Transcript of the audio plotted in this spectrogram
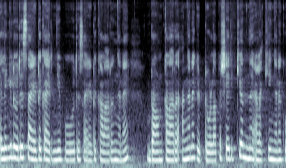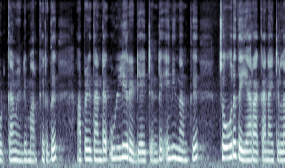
അല്ലെങ്കിൽ ഒരു സൈഡ് കരിഞ്ഞു പോകും ഒരു സൈഡ് കളർ ഇങ്ങനെ ബ്രൗൺ കളർ അങ്ങനെ കിട്ടുള്ളൂ അപ്പോൾ ശരിക്കും ഒന്ന് ഇളക്കി ഇങ്ങനെ കൊടുക്കാൻ വേണ്ടി മറക്കരുത്. അപ്പോൾ ഇതാണ്ട് ഉള്ളി റെഡി ആയിട്ടുണ്ട്. ഇനി നമുക്ക് ചോറ് തയ്യാറാക്കാനായിട്ടുള്ള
